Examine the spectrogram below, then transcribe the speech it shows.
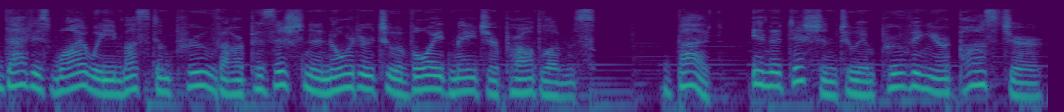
That is why we must improve our position in order to avoid major problems. But, in addition to improving your posture,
